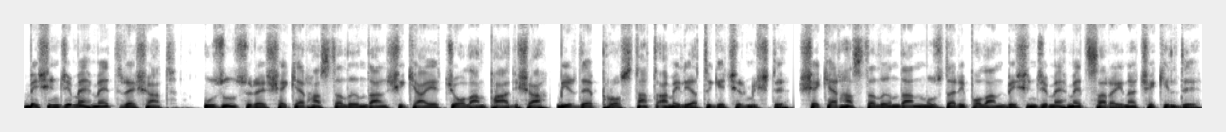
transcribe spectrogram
5. Mehmet Reşat Uzun süre şeker hastalığından şikayetçi olan padişah bir de prostat ameliyatı geçirmişti. Şeker hastalığından muzdarip olan 5. Mehmet Sarayı'na çekildi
